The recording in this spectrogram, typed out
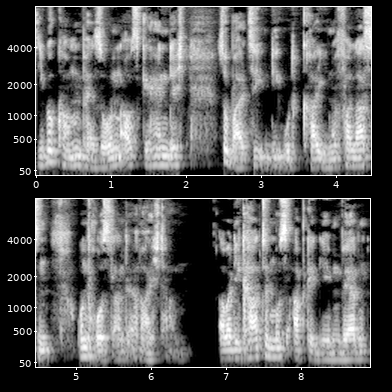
Die bekommen Personen ausgehändigt, sobald sie die Ukraine verlassen und Russland erreicht haben. Aber die Karte muss abgegeben werden,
